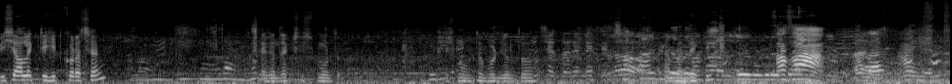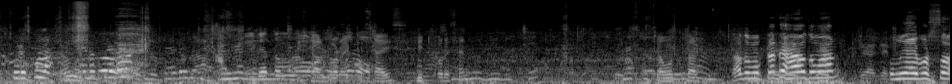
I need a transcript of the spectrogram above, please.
বিশাল একটি হিট করেছেন। দেখা যাক শেষ মুহূর্ত শেষ মুহূর্ত পর্যন্ত আমরা দেখি। বিশাল বড় একটা সাইজ হিট করেছেন। চমৎকার। দাদু মুখটা দেখাও তোমার। তুমি আই বসছো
